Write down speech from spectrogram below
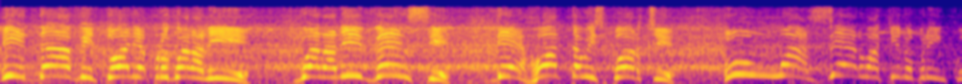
e dá a vitória para o Guarani. Guarani vence, derrota o esporte. 1 a 0 aqui no Brinco.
